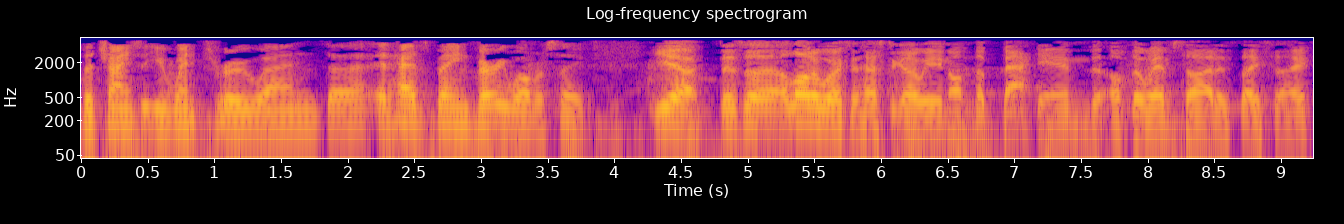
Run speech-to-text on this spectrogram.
the change that you went through, and uh, it has been very well received. Yeah, there's a, a, lot of work that has to go in on the back end of the website, as they say.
